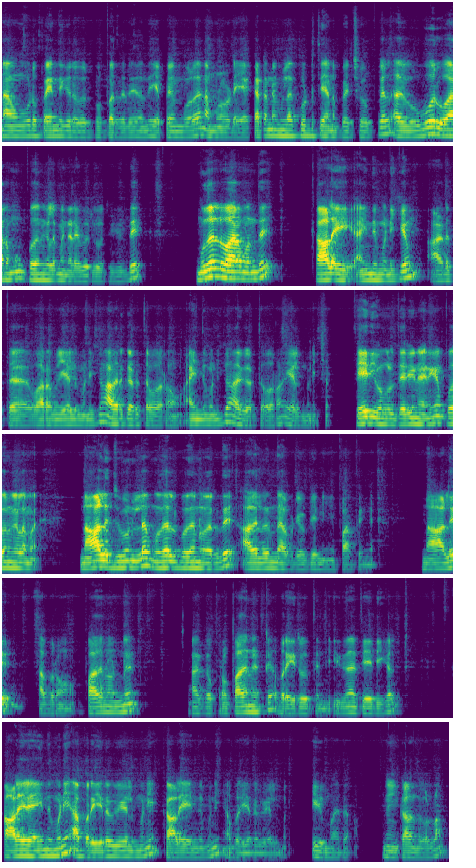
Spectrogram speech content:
நான் உங்களோட கூட பயந்துக்கிற விருப்பப்படுறது வந்து எப்பயும் போல் நம்மளுடைய கட்டணமில்லா கூட்டு தியான பயிற்சி வகுப்புகள். அது ஒவ்வொரு வாரமும் புதன்கிழமை நடைபெற்று வருகிறது. முதல் வாரம் வந்து காலை ஐந்து மணிக்கும் அடுத்த வாரம் ஏழு மணிக்கும் அதற்கு அடுத்த வாரம் ஐந்து மணிக்கும் அதுக்கு அடுத்த வாரம் ஏழு மணிக்கும். தேதி உங்களுக்கு தெரியும் நினைக்கிறேன். புதன்கிழமை நாலு ஜூனில் முதல் புதன் வருது. அதுலேருந்து அப்படி அப்படியே நீங்கள் பார்த்துங்க. நாலு அப்புறம் பதினொன்று அதுக்கப்புறம் பதினெட்டு அப்புறம் இருபத்தஞ்சி. இதுதான் தேதிகள். காலையில் ஐந்து மணி அப்புறம் இரவு ஏழு மணி காலை ஐந்து மணி அப்புறம் இரவு ஏழு மணி. இது மாதிரி தான். நீங்கள் கலந்து கொள்ளலாம்.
